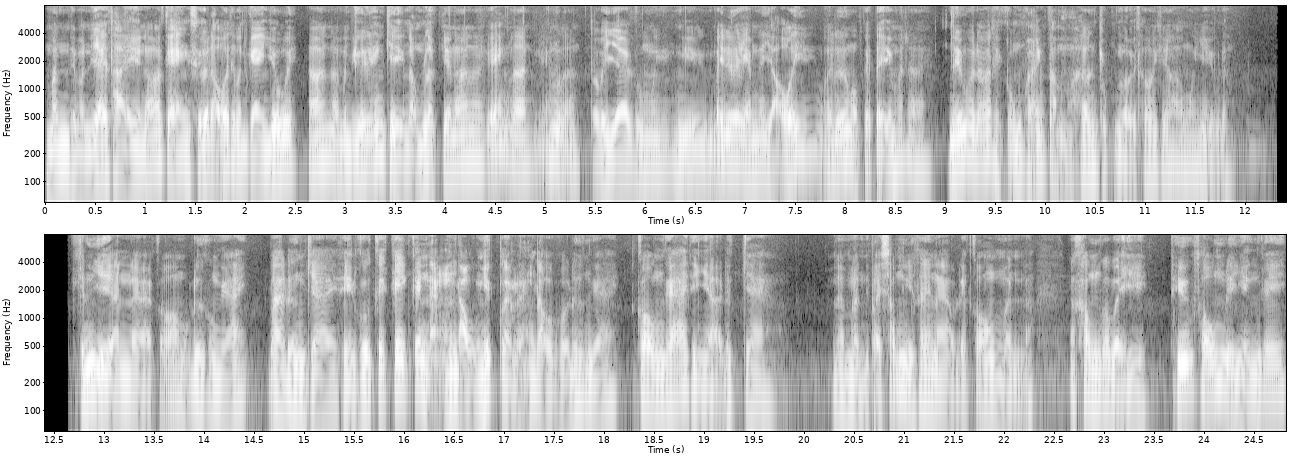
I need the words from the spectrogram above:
Mình thì mình dạy thầy, nó càng sửa đổi thì mình càng vui. Đó nó, mình cứ gắng truyền động lực cho nó nó gắn lên gắn lên. Rồi bây giờ cũng mấy đứa em nó giỏi, mỗi đứa một cái tiệm hết rồi. Nếu cái đó thì cũng khoảng tầm hơn chục người thôi chứ không có nhiều đâu chính vì anh là có một đứa con gái ba đứa con trai. Thì của cái cái cái nặng đầu nhất là nặng đầu của đứa con gái. Con gái thì nhờ đức cha. Nên mình phải sống như thế nào để con mình nó, nó không có bị thiếu thốn đi những cái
